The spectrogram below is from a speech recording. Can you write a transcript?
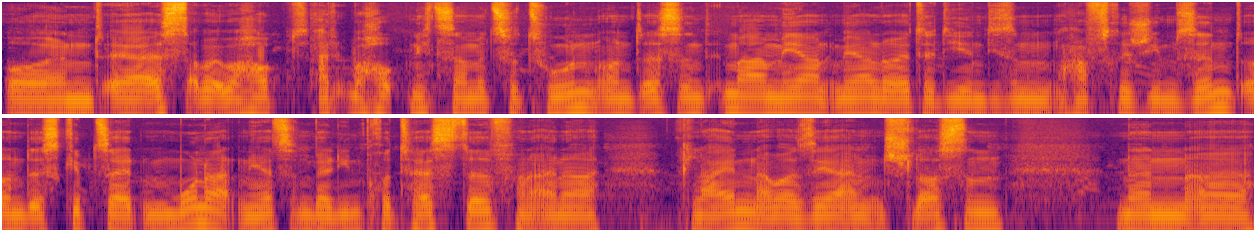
Und er ist aber überhaupt, hat überhaupt nichts damit zu tun. Und es sind immer mehr und mehr Leute, die in diesem Haftregime sind. Und es gibt seit Monaten jetzt in Berlin Proteste von einer kleinen, aber sehr entschlossenen äh,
